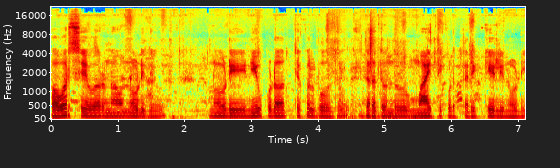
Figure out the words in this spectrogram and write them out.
ಪವರ್ ಸೇವರ್ ನಾವು ನೋಡಿದೆವು. ನೋಡಿ, ನೀವು ಕೂಡ ತೆಕೊಳ್ಬೋದು ಇದರದ್ದೊಂದು ಮಾಹಿತಿ ಕೊಡ್ತಾರೆ, ಕೇಳಿ ನೋಡಿ.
